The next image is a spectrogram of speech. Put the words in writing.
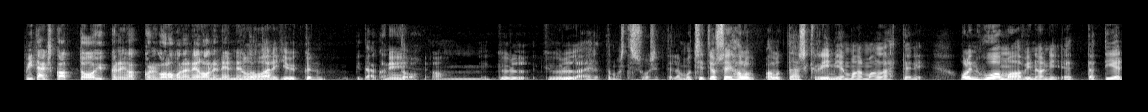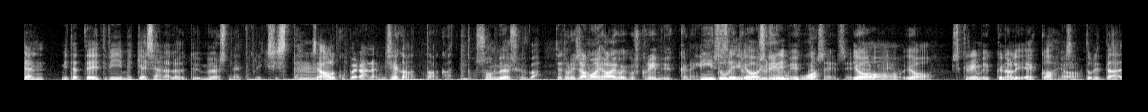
Pitääkö katsoa ykkönen, kakkonen, kolmonen, nelonen ennen No tota? ainakin ykkönen pitää Niin, katsoa. joo. Kyllä, kyllä, ehdottomasti suosittelen. Mutta sitten jos ei halua, halua tähän Screamien maailmaan lähteä, niin olin huomaavinani, että tiedän, mitä teit viime kesänä löytyy myös Netflixistä. Mm. Se alkuperäinen, niin se kannattaa katsoa. Se on myös hyvä. Se tuli samoihin aikoihin kuin Scream 1. Niin tuli, joo. Scream 1, Vuosi sen joo, joo. Scream 1 oli eka ja sitten tuli tämä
